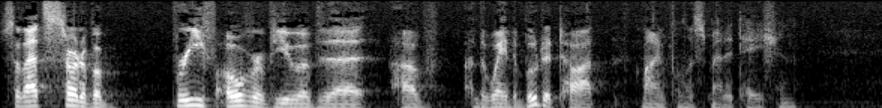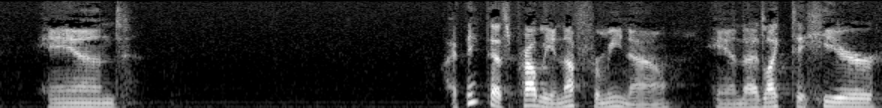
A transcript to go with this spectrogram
so that's sort of a brief overview of the of the way the Buddha taught mindfulness meditation. And I think that's probably enough for me now. And I'd like to hear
